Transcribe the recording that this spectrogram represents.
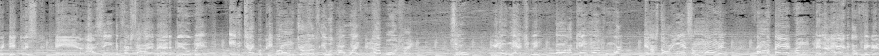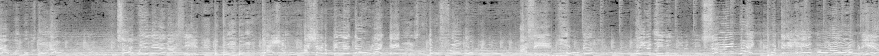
ridiculous. And I seen the first time I ever had to deal with any type of people on drugs, it was my wife and her boyfriend. So, you know, naturally, uh, I came home from work and I started hearing some moaning from my bedroom, and I had to go figure it out what, what was going on. So I went in there and I said, boom, boom, bam. I shot up in that door like that and the door flung open. I said, hold up, wait a minute, something ain't right. What the hell going on up in here?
